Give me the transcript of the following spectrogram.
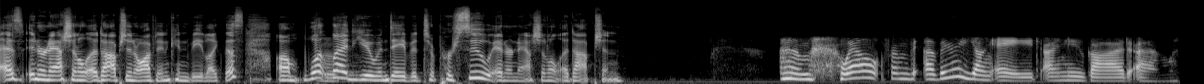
as international adoption often can be like this, um, what led you and David to pursue international adoption? Um, well, from a very young age, I knew God um, was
